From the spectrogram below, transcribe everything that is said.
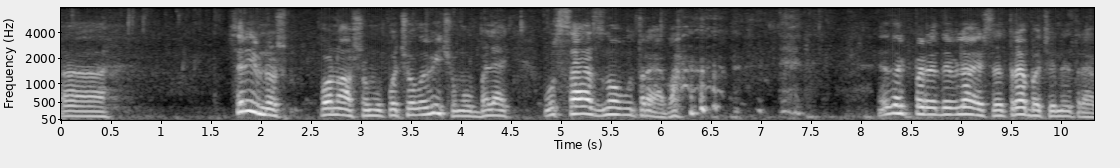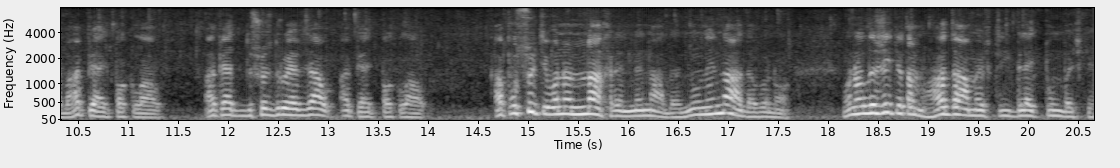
Е, все рівно ж по-нашому, по-чоловічому, блядь, усе знову треба. Я так передивляєшся, треба чи не треба. Опять поклав. Опять щось друге взяв, опять поклав. А по суті воно нахрен не треба. Ну не треба воно. Воно лежить отам годами в тій, блядь, тумбочці.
